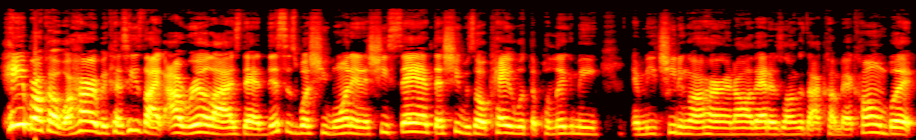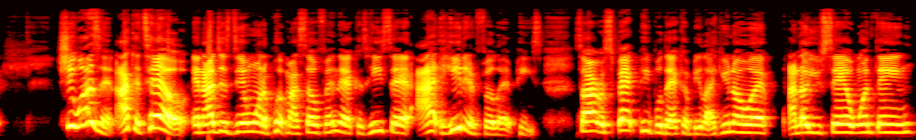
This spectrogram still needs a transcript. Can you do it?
he broke up with her because he's like, I realized that this is what she wanted. And she said that she was okay with the polygamy and me cheating on her and all that as long as I come back home. But she wasn't. I could tell. And I just didn't want to put myself in there because he said I he didn't feel at peace. So I respect people that could be like, you know what? I know you said one thing,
